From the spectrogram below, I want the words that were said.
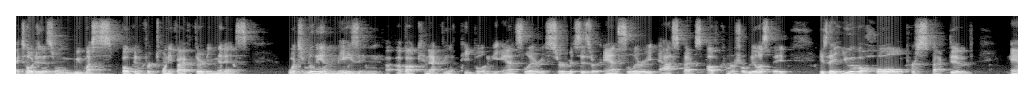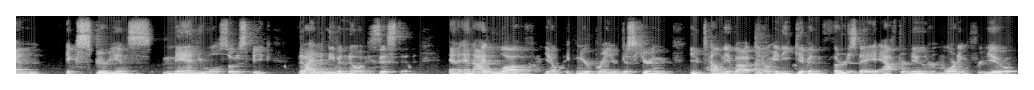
I told you this when we must have spoken for 25, 30 minutes. What's really amazing about connecting with people in the ancillary services or ancillary aspects of commercial real estate is that you have a whole perspective and experience manual, so to speak, that I didn't even know existed and and I love you know picking your brain or just hearing you tell me about you know any given Thursday afternoon or morning for you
